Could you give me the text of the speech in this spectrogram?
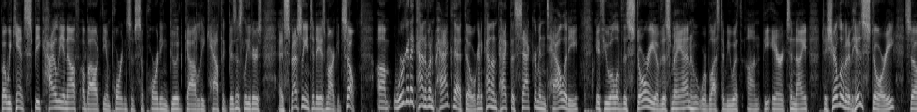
But we can't speak highly enough about the importance of supporting good, godly Catholic business leaders, especially in today's market. So, um, we're going to kind of unpack that, though. We're going to kind of unpack the sacramentality, if you will, of the story of this man who we're blessed to be with on the air tonight to share a little bit of his story. So,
